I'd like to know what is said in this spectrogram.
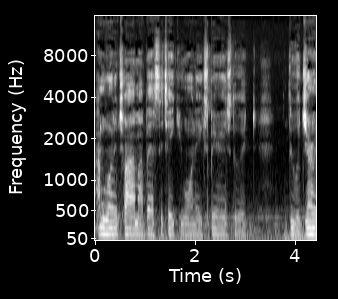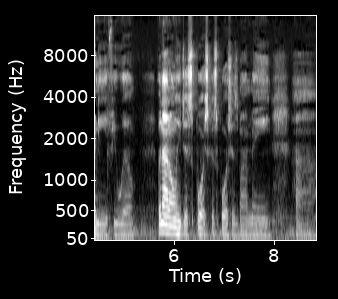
I'm going to try my best to take you on an experience through a through a journey, if you will. But not only just sports, because sports is my main uh,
